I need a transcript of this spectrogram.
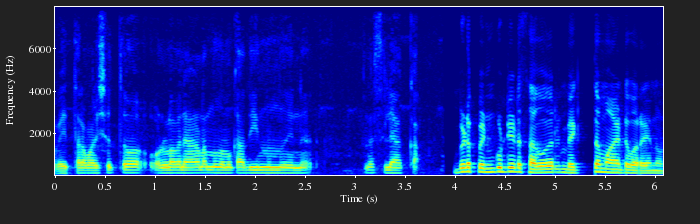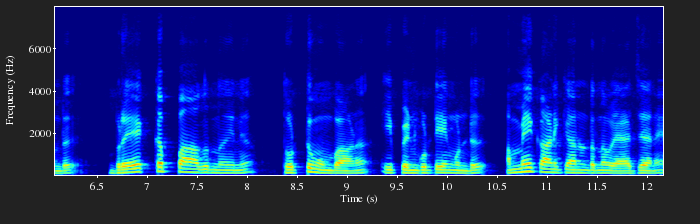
അവ ഇത്ര മനുഷ്യത്വം ഉള്ളവനാണെന്ന് നമുക്ക് അതിൽ നിന്ന് തന്നെ മനസ്സിലാക്കാം. ഇവിടെ പെൺകുട്ടിയുടെ സഹോദരൻ വ്യക്തമായിട്ട് പറയുന്നുണ്ട് ബ്രേക്കപ്പ് ആകുന്നതിന് തൊട്ടു മുമ്പാണ് ഈ പെൺകുട്ടിയെയും കൊണ്ട് അമ്മയെ കാണിക്കാനുണ്ടെന്ന വ്യാജാനെ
